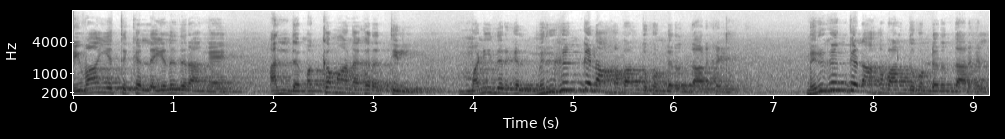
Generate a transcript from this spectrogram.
ரிவாயத்துக்கல்ல எழுதுறாங்க அந்த மக்கமா நகரத்தில் மனிதர்கள் மிருகங்களாக வாழ்ந்து கொண்டிருந்தார்கள். மிருகங்களாக வாழ்ந்து கொண்டிருந்தார்கள்.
